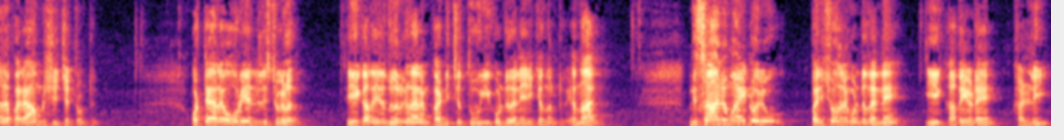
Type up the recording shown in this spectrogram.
അത് പരാമർശിച്ചിട്ടുണ്ട്. ഒട്ടേറെ ഓറിയന്റലിസ്റ്റുകൾ ഈ കഥയിൽ ദീർഘനേരം കടിച്ച് തൂങ്ങിക്കൊണ്ട് തന്നെ ഇരിക്കുന്നുണ്ട്. എന്നാൽ നിസ്സാരമായിട്ടുള്ളൊരു പരിശോധന കൊണ്ട് തന്നെ ഈ കഥയുടെ കള്ളി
